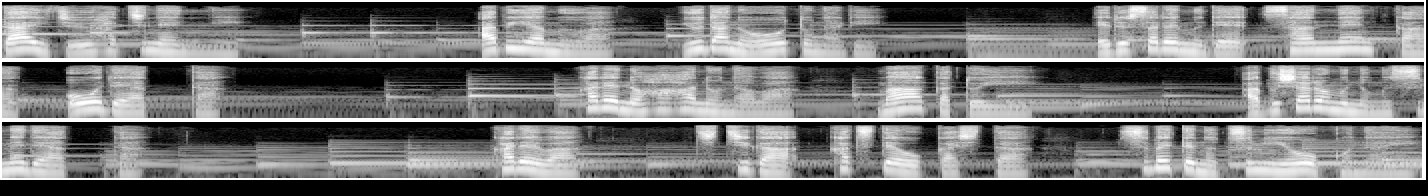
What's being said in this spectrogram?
第18年に、アビアムはユダの王となり、エルサレムで3年間王であった。彼の母の名はマーカといい、アブシャロムの娘であった。彼は父がかつて犯したすべての罪を行い、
